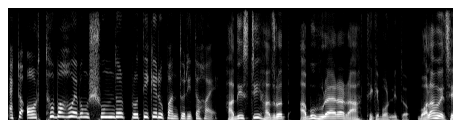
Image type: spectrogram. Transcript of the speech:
একটা অর্থবহ এবং সুন্দর প্রতীকে রূপান্তরিত হয়। হাদিসটি হজরত আবু হুরায়রা রাহ থেকে বর্ণিত। বলা হয়েছে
